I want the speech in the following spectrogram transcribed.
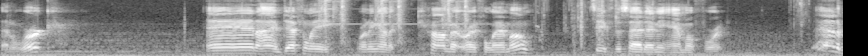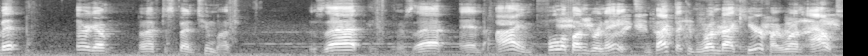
That'll work. And I'm definitely running out of combat rifle ammo. Let's see if this had any ammo for it. Add a bit. There we go. Don't have to spend too much. There's that, there's that, and I am full up on grenades. In fact, I could run back here if I run out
